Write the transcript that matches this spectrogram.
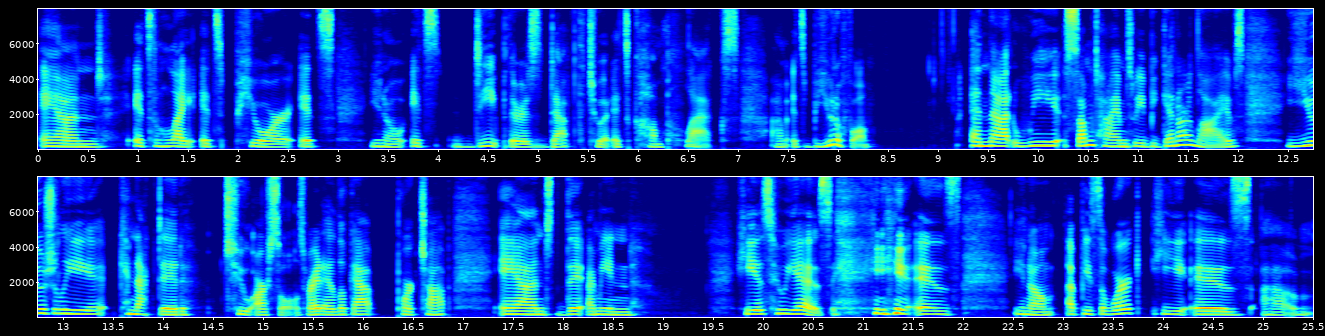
and it's light, it's pure, it's, you know, it's deep. There is depth to it, it's complex, um, it's beautiful and that we sometimes we begin our lives usually connected to our souls right? I look at pork chop and the, i mean he is who he is. He is you know a piece of work. He is um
